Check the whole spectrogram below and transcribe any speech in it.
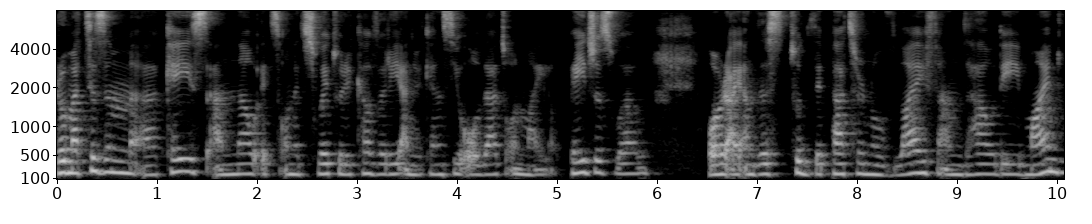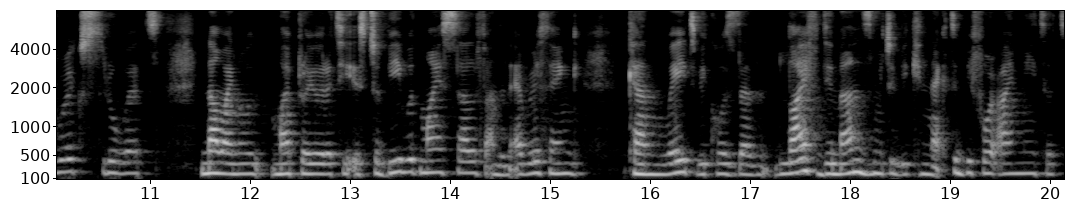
rheumatism uh, case and now it's on its way to recovery and you can see all that on my page as well or i understood the pattern of life and how the mind works through it now i know my priority is to be with myself and then everything can wait because then life demands me to be connected before I meet it.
